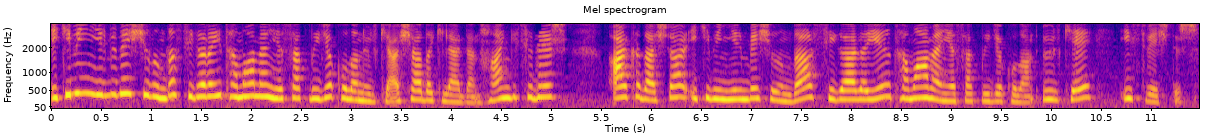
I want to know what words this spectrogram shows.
2025 yılında sigarayı tamamen yasaklayacak olan ülke aşağıdakilerden hangisidir? Arkadaşlar 2025 yılında sigarayı tamamen yasaklayacak olan ülke İsveç'tir.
